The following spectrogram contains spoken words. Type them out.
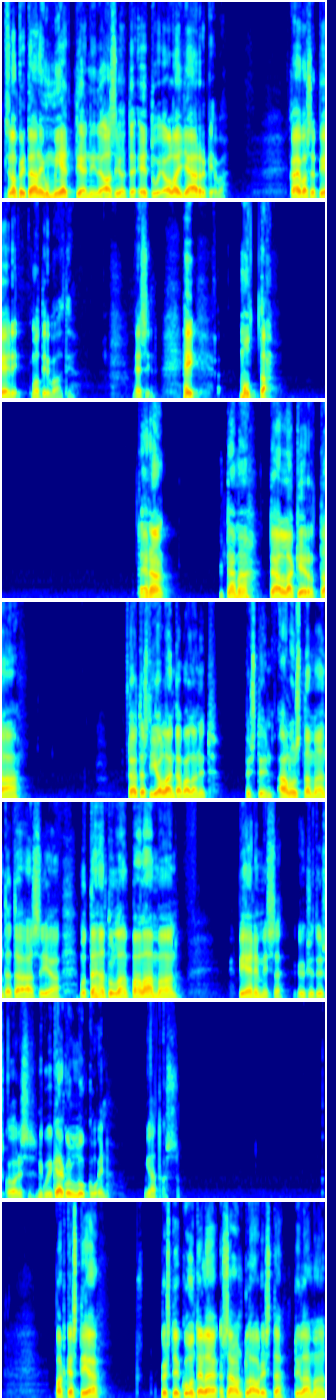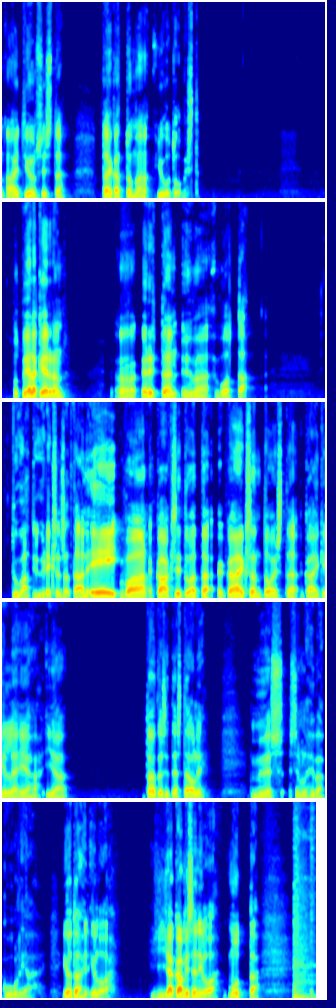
Silloin pitää niin kuin miettiä niitä asioiden etuja, olla järkevä. Kaiva se pieni motivaatio esiin. Hei, mutta tehdään tämä tällä kertaa. Toivottavasti jollain tavalla nyt pystyin alustamaan tätä asiaa, mutta tähän tullaan palaamaan pienemmissä yksityiskohdissa, niin kuin ikään kuin lukuin jatkossa. Podcastia pystyy kuuntelemaan SoundCloudista, tilaamaan iTunesista tai katsomaan YouTubesta. Mutta vielä kerran erittäin hyvää vuotta 1900, ei vaan 2018 kaikille ja, ja toivottavasti tästä oli myös sinulle hyvä kuulija. Jotain iloa, jakamisen iloa, mutta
